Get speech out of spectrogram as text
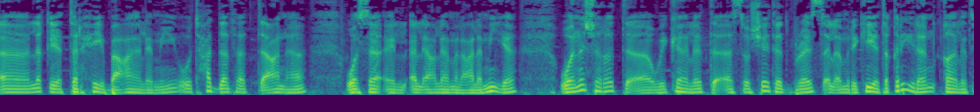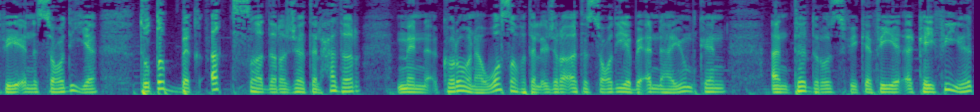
آه، لقيت ترحيب عالمي وتحدثت عنها وسائل الإعلام العالمية ونشرت آه، وكالة أسوشيتد بريس الأمريكية تقريرا قالت فيه أن السعودية تطبق أقصى درجات الحذر من كورونا وصفت الإجراءات السعودية بأنها يمكن أن تدرس في كيفية, كيفية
